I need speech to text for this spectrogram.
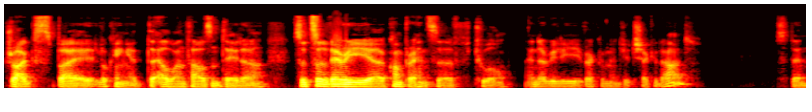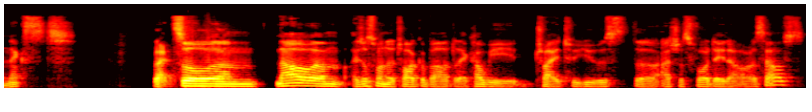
drugs by looking at the L1000 data. So it's a very uh, comprehensive tool, and I really recommend you check it out. So then next, right. So um, now um, I just want to talk about like how we try to use the ARCHS4 data ourselves.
